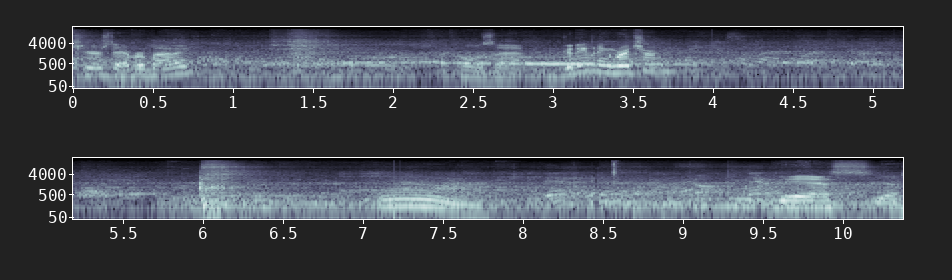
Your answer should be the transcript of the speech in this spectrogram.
Cheers to everybody. How cool is that? Good evening, Richard. Mm. Yes, yes.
